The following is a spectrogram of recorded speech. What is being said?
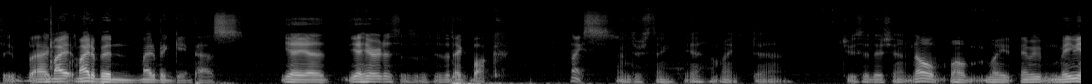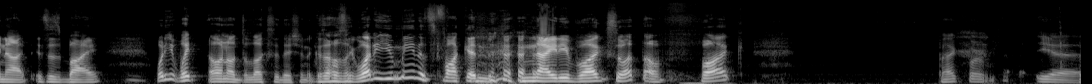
say back. it might might have been might have been game pass yeah, yeah, yeah. Here it is. Is, is it Xbox? nice Interesting. Yeah, I might uh, choose edition. No, oh, wait, maybe maybe not. It says buy. What do you wait? Oh no, deluxe edition. Because I was like, what do you mean it's fucking ninety bucks? What the fuck? Back for yeah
